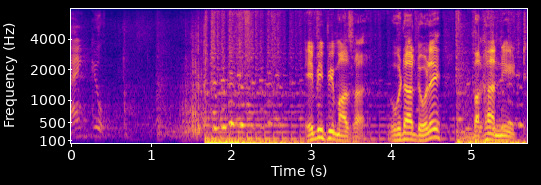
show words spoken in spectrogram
थैंक यू एबीपी माझा उघडा डोळे बघा नीट।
